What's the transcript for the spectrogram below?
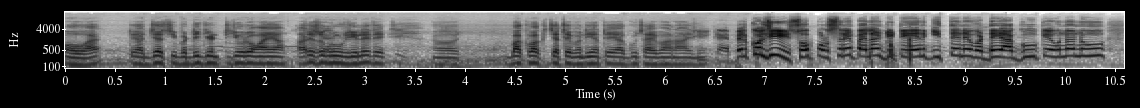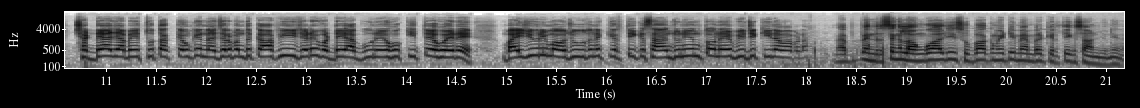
ਉਹ ਹੈ। ਤੇ ਅੱਜ ਅਸੀਂ ਵੱਡੀ ਗਿਣਤੀ 'ਚ ਉਰੋਂ ਆਏ ਆ ਸਾਰੇ ਸੰਗਰੂਰ ਜ਼ਿਲ੍ਹੇ ਦੇ ਵੱਖ-ਵੱਖ ਜਥੇਬੰਦੀਆਂ ਤੇ ਆਗੂ ਸਾਹਿਬਾਨ ਆਏ ਨੇ। ਠੀਕ ਹੈ। ਬਿਲਕੁਲ ਜੀ ਸੋ ਪੁਲਿਸ ਨੇ ਪਹਿਲਾਂ ਡਿਟੇਨ ਕੀਤੇ ਨੇ ਵੱਡੇ ਆਗੂ ਕਿ ਉਹਨਾਂ ਨੂੰ ਛੱਡਿਆ ਜਾਵੇ ਇੱਥੋਂ ਤੱਕ ਕਿਉਂਕਿ ਨਜ਼ਰਬੰਦ ਕਾਫੀ ਜਿਹੜੇ ਵੱਡੇ ਆਗੂ ਨੇ ਉਹ ਕੀਤੇ ਹੋਏ ਨੇ। ਬਾਈ ਜੀ ਹੋਰੀ ਮੌਜੂਦ ਨੇ ਕਿਰਤੀ ਕਿਸਾਨ ਯੂਨੀਅਨ ਤੋਂ ਨੇ। ਵੀ ਜੀ ਕੀ ਨਾਮ ਆਪਣਾ? ਮੈਂ ਭੁਪਿੰਦਰ ਸਿੰਘ ਲੌਂਗੋਵਾਲ ਜੀ ਸੂਬਾ ਕਮੇਟੀ ਮੈਂਬਰ ਕਿਰਤੀ ਕਿਸਾਨ ਯੂਨੀਅਨ।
